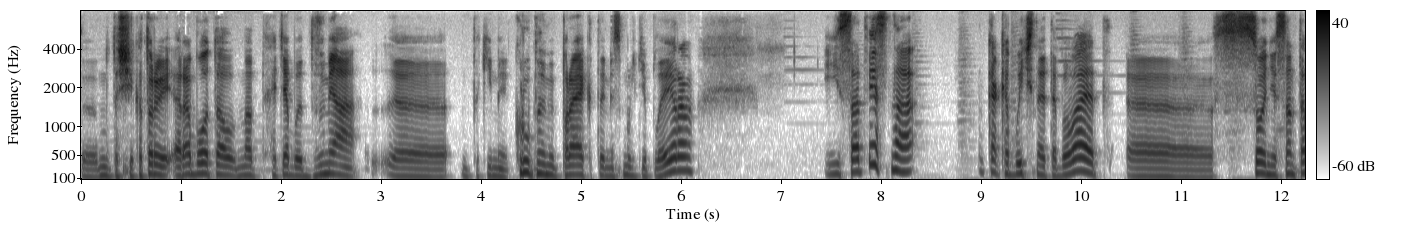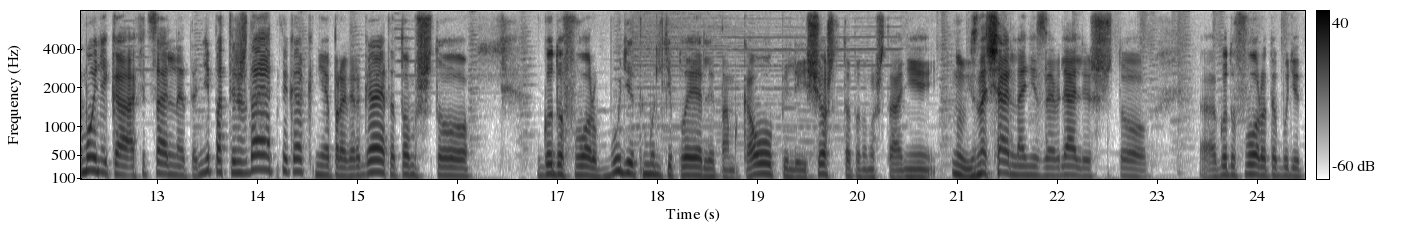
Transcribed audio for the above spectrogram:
э, ну, точнее, который работал над хотя бы двумя э, такими крупными проектами с мультиплеера. И, соответственно, как обычно это бывает, э, Sony Santa Monica официально это не подтверждает никак, не опровергает о том, что в God of War будет мультиплеер или там кооп или еще что-то, потому что они, ну, изначально они заявляли, что God of War это будет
